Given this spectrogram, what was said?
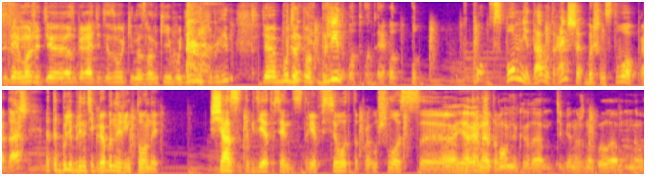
Теперь можете разбирать эти звуки на звонки и будильники. Блин, будет... Блин, вот, вот, э, вот, вот по- вспомни, да, вот раньше большинство продаж это были, блин, эти гребаные рингтоны. Сейчас это где эта вся индустрия, все вот это ушло с э, А, Я раньше интернетом. помню, когда тебе нужно было на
